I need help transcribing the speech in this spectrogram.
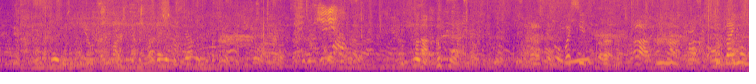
Василий. А, вы вдвоем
